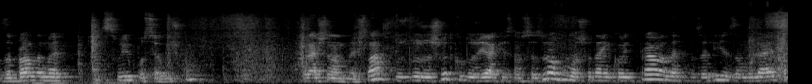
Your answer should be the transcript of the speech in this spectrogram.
забрали ми свою посилочку. Решта нам прийшла. Дуже, дуже швидко, дуже якісно все зроблено, швиденько відправили. Взагалі замовляйте.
